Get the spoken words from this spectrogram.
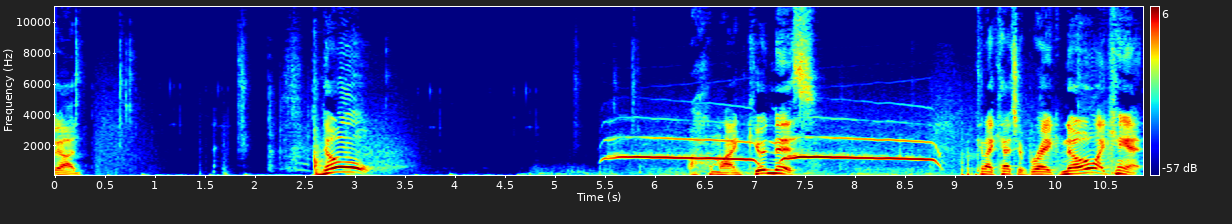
God. No! Oh my goodness. Can I catch a break? No, I can't.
